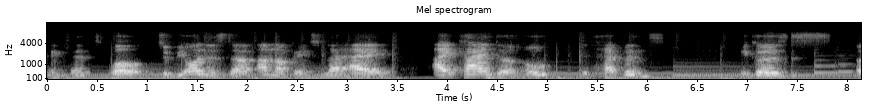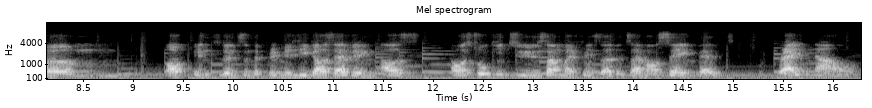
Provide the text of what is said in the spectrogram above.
think that. Well, to be honest, uh, I'm not going to lie. I I kind of hope it happens because um, of influence in the Premier League. I was having, I was, I was talking to some of my friends at the time. I was saying that right now,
